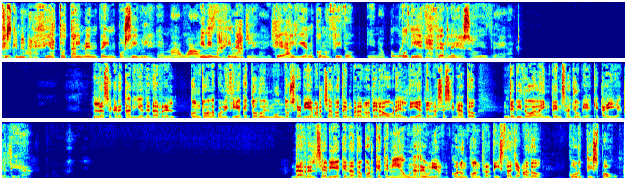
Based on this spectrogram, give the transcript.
Es que me parecía totalmente imposible, inimaginable que alguien conocido pudiera hacerle eso. La secretaria de Darrell contó a la policía que todo el mundo se había marchado temprano de la obra el día del asesinato debido a la intensa lluvia que caía aquel día. Darrell se había quedado porque tenía una reunión con un contratista llamado Curtis Pope.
